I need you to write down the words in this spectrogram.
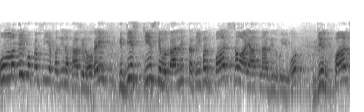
امتی کو کب سے یہ فضیلت حاصل ہو گئی کہ جس چیز کے متعلق تقریباً پانچ سو آیات نازل ہوئی ہو، جن پانچ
